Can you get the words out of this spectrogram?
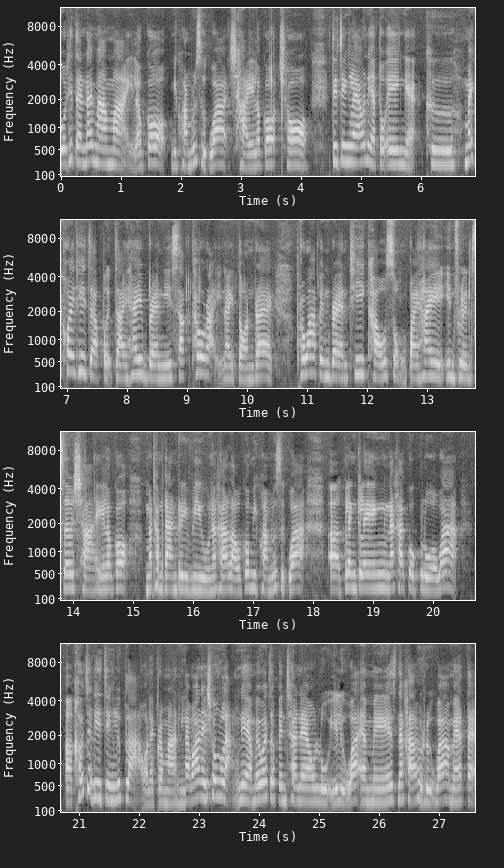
ัวที่แตนได้มาใหม่ แล้วก็มีความรู้สึกว่าใช้แล้วก็ชอบ จริงๆแล้วเนี่ยตัวเองเนี่ยคือไม่ค่อยที่จะเปิดใจให้แบรนด์นี้สักเท่าไหร่ในตอนแรก เพราะว่าเป็นแบรนด์ที่เขาส่งไปให้อินฟลูเอนเซอร์ใช้ แล้วก็มาทำการรีวิวนะคะ เราก็มีความรู้สึกว่าเอ่อเกรงๆนะคะกลัวๆว่า เขาจะดีจริงหรือเปล่าอะไรประมาณนี้ แต่ว่าในช่วงหลังเนี่ยไม่ว่าจะเป็น Chanel หลุยหรือว่า a m a z นะคะ หรือว่าแม้แต่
